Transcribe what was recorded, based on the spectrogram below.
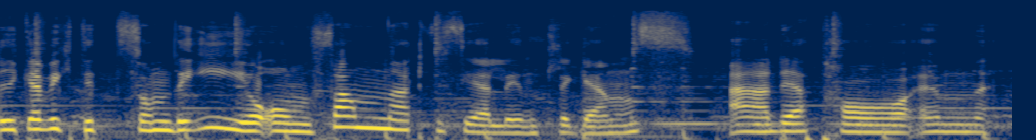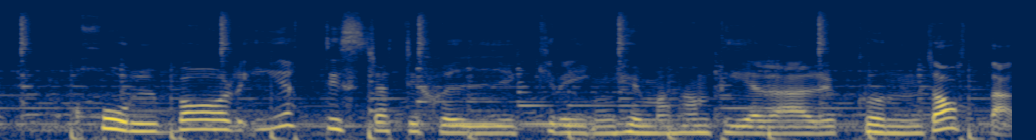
Lika viktigt som det är att omfamna artificiell intelligens är det att ha en hållbar etisk strategi kring hur man hanterar kunddata.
